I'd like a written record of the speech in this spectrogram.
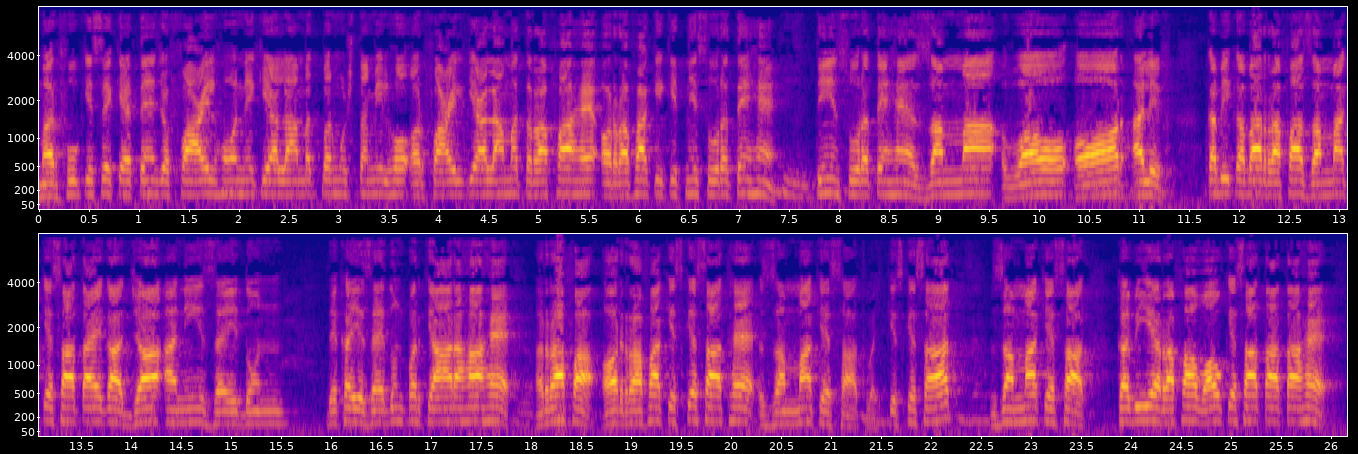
मरफू किसे कहते हैं? जो फ़ाइल होने की अलामत पर मुश्तमिल हो, और फ़ाइल की अलामत रफा है, और रफा की कितनी सूरतें हैं? तीन सूरतें हैं, जम्मा, वाव और अलिफ। कभी कभार रफा जम्मा के साथ आएगा। जा अनी जैदुन। देखा ये जैदुन पर क्या आ रहा है? रफा। और रफा किसके साथ है? जम्मा के साथ भाई। किसके साथ? जम्मा के साथ। कभी ये रफा वाव के साथ आता है?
